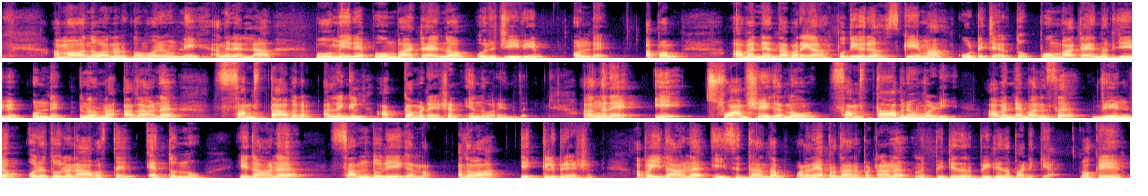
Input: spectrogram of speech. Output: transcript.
അമ്മ വന്ന് പറഞ്ഞു കൊടുക്കും മോനെ ഉണ്ണി അങ്ങനെയല്ല. ഭൂമിയിൽ പൂമ്പാറ്റ എന്നോ ഒരു ജീവിയും ഉണ്ട്. അപ്പം അവന്റെ എന്താ പറയുക പുതിയൊരു സ്കീമ കൂട്ടിച്ചേർത്തു. പൂമ്പാറ്റ എന്നൊരു ജീവി ഉണ്ട് എന്ന് പറഞ്ഞാൽ അതാണ് സംസ്ഥാപനം അല്ലെങ്കിൽ അക്കമഡേഷൻ എന്ന് പറയുന്നത്. അങ്ങനെ ഈ സ്വാംശീകരണവും സംസ്ഥാപനവും വഴി അവന്റെ മനസ്സ് വീണ്ടും ഒരു തുലനാവസ്ഥയിൽ എത്തുന്നു. ഇതാണ് സന്തുലീകരണം അഥവാ ഇക്വിലിബ്രേഷൻ അപ്പോൾ ഇതാണ് ഈ സിദ്ധാന്തം വളരെ പ്രധാനപ്പെട്ടാണ്. റിപ്പീറ്റ് ചെയ്ത് റിപ്പീറ്റ് ചെയ്ത് പഠിക്കുക. ഓക്കേ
